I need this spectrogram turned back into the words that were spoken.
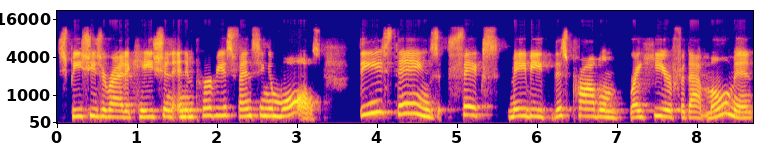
species eradication, and impervious fencing and walls. These things fix maybe this problem right here for that moment,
